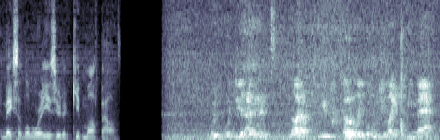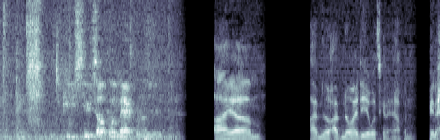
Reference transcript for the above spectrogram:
it makes it a little more easier to keep them off balance. Would, would you, I mean, it's not up to you totally, but would you like to be back? Can you see yourself coming back for another year? I um, I have no I have no idea what's going to happen. I mean,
